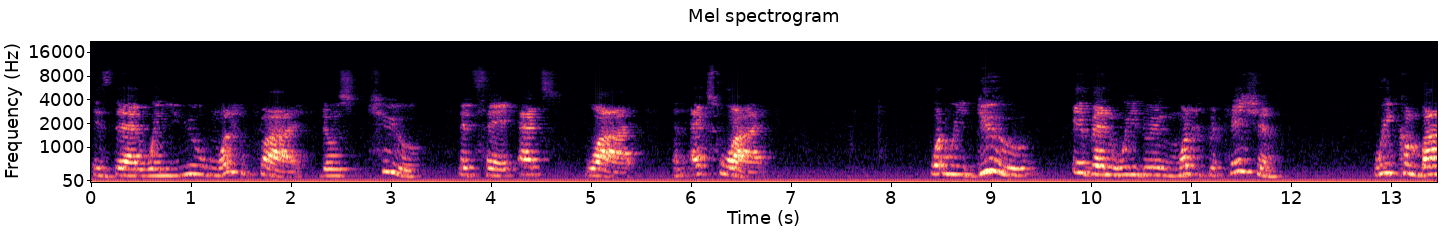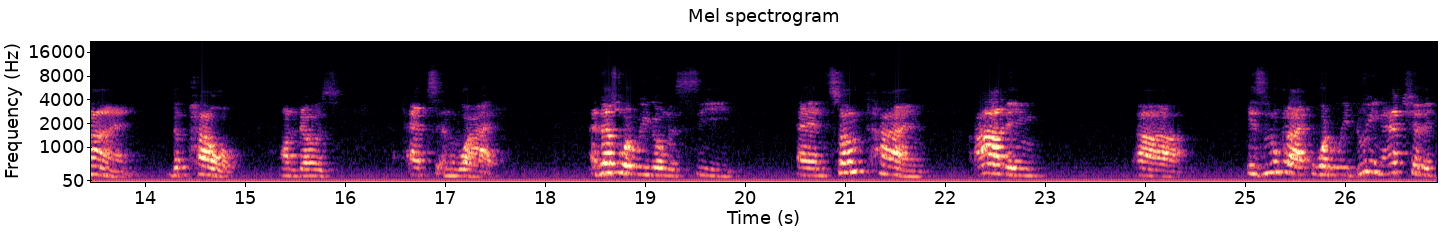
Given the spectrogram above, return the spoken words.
is that when you multiply those two, let's say x, y, and xy, what we do, even we're doing multiplication, we combine the power on those x and y. And that's what we're going to see. And sometimes adding uh, is look like what we're doing actually,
